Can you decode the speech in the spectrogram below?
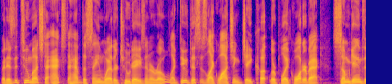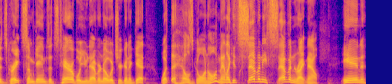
But is it too much to ask to have the same weather two days in a row? Like, dude, this is like watching Jay Cutler play quarterback. Some games it's great, some games it's terrible. You never know what you're going to get. What the hell's going on, man? Like, it's 77 right now. In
